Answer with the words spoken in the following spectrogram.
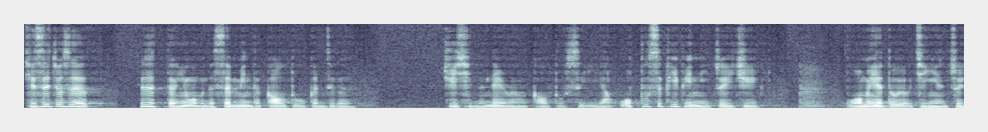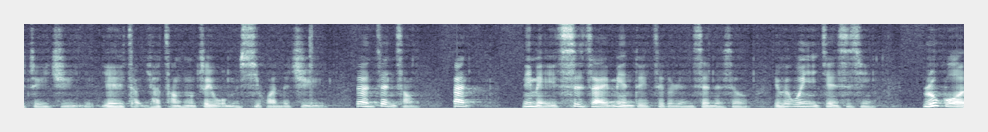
其实就是。就是等于我们的生命的高度跟这个剧情的内容的高度是一样。我不是批评你追剧，我们也都有经验追追剧，也也常常追我们喜欢的剧，这很正常。但你每一次在面对这个人生的时候，你会问一件事情：如果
